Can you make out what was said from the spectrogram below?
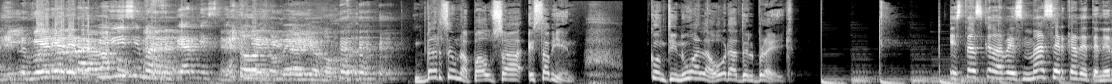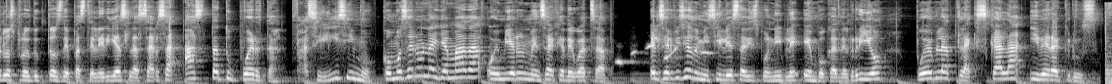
mi, mi área de trabajo. Rapidísimo a limpiar mi escritorio, Mi escritorio. vengo. Darse una pausa está bien. Continúa la hora del break. Estás cada vez más cerca de tener los productos de Pastelerías La Zarza hasta tu puerta. Facilísimo, como hacer una llamada o enviar un mensaje de WhatsApp. El servicio a domicilio está disponible en Boca del Río, Puebla, Tlaxcala y Veracruz. De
